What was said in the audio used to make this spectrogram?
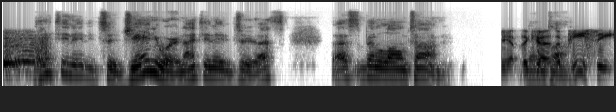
1982, January 1982. That's that's been a long time. Yeah, the, the PC,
